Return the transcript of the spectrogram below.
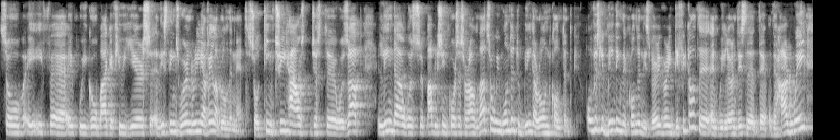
So if uh, if we go back a few years, uh, these things weren't really available on the net. So Team Treehouse just was up. Lynda was publishing courses around that. So we wanted to build our own content. Obviously, building the content is very, very difficult, uh, and we learned this the, the, the, hard way.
